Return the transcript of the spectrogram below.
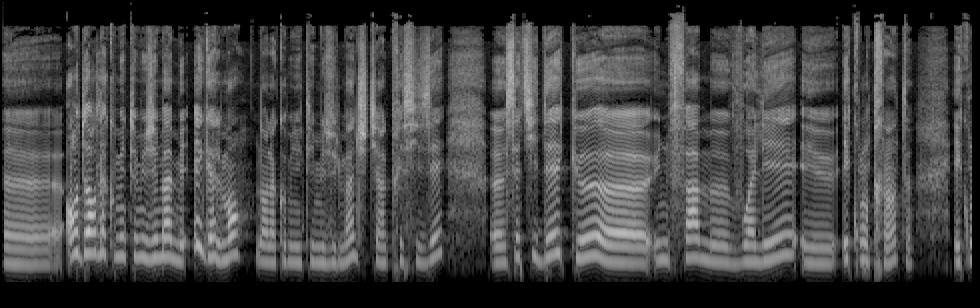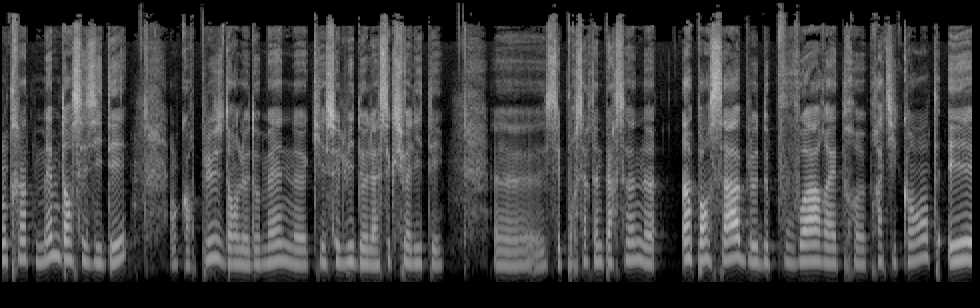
en dehors de la communauté musulmane, mais également dans la communauté musulmane, je tiens à le préciser, euh, cette idée que euh, une femme voilée est, contrainte, est contrainte même dans ses idées, encore plus dans le domaine qui est celui de la sexualité. C'est pour certaines personnes impensable de pouvoir être pratiquante et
